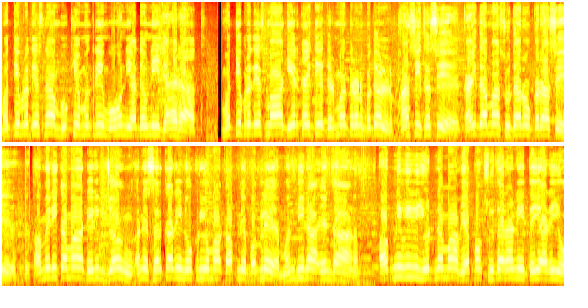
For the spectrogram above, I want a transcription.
મધ્યપ્રદેશના મુખ્યમંત્રી મોહન યાદવની જાહેરાત. મધ્યપ્રદેશમાં ગેરકાયદે ધર્માંતરણ બદલ ફાંસી થશે. કાયદામાં સુધારો કરાશે. અમેરિકામાં ટેરિફ જંગ અને સરકારી નોકરીઓમાં કાપને પગલે મંદીના એંધાણ. અગ્નિવીર યોજનામાં વ્યાપક સુધારાની તૈયારીઓ.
